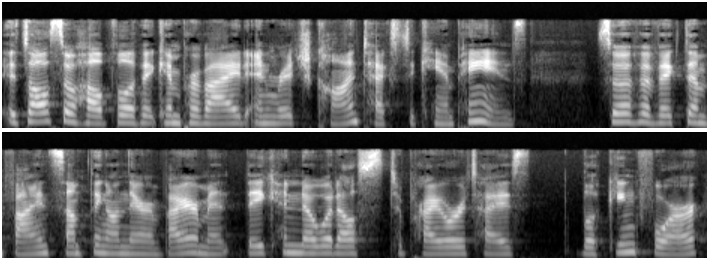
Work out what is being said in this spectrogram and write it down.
it's also helpful if it can provide enriched context to campaigns. So if a victim finds something on their environment, they can know what else to prioritize looking for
